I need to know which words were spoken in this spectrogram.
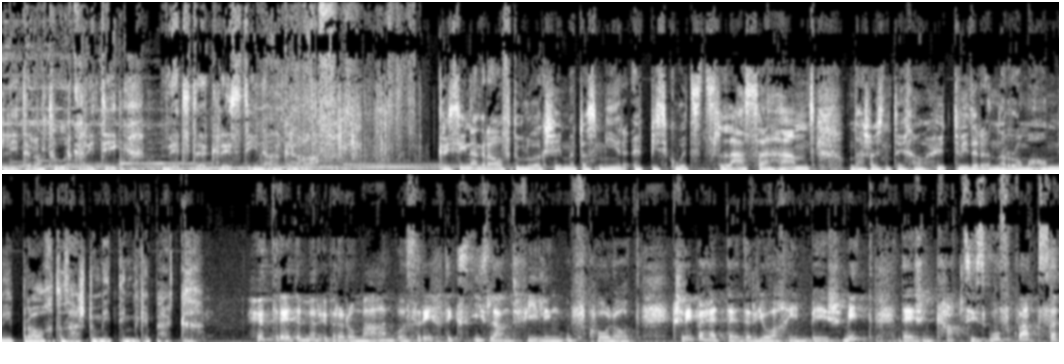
Literaturkritik mit der Christina Graf. Christina Graf, du schaust immer, dass wir etwas Gutes zu lesen haben und hast uns natürlich auch heute wieder einen Roman mitgebracht. Was hast du mit im Gepäck? Heute reden wir über einen Roman, der ein richtiges Island-Feeling aufkommen lässt. Geschrieben hat der Joachim B. Schmidt. Der ist in Kapsis aufgewachsen,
